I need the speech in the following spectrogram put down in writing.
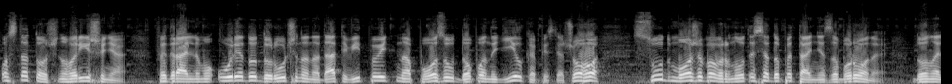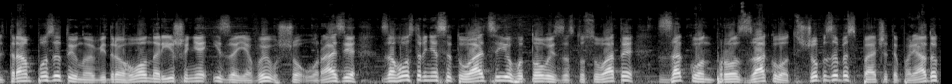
остаточного рішення. Федеральному уряду доручено надати відповідь на позов до понеділка, після чого суд може повернутися до питання заборони. Дональд Трамп позитивно відреагував на рішення і заявив, що у разі загострення ситуації готовий застосувати закон про заколот, щоб забезпечити порядок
